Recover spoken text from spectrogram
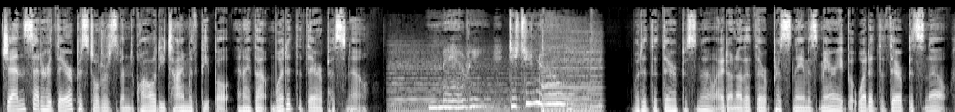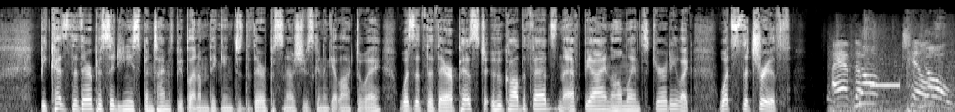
Jen said her therapist told her to spend quality time with people, and I thought, what did the therapist know? Mary, did you know? What did the therapist know? I don't know the therapist's name is Mary, but what did the therapist know? Because the therapist said you need to spend time with people, and I'm thinking, did the therapist know she was going to get locked away? Was it the therapist who called the feds and the FBI and the Homeland Security? Like, what's the truth? I have the no, chills. No.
